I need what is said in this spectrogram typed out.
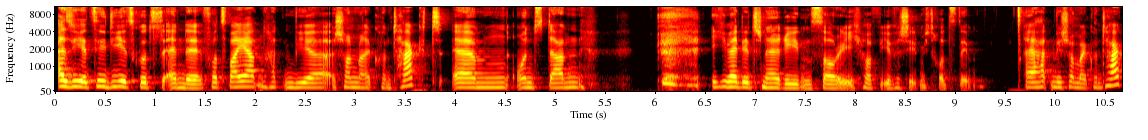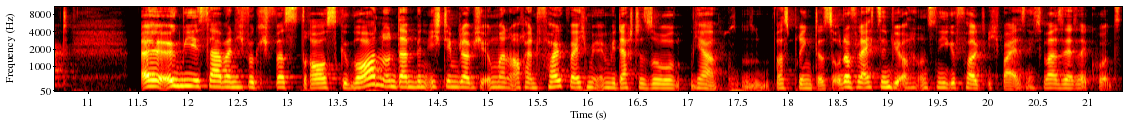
Also ich erzähle die jetzt kurz zu Ende. Vor zwei Jahren hatten wir schon mal Kontakt ähm, und dann, ich werde jetzt schnell reden, sorry, ich hoffe, ihr versteht mich trotzdem. Äh, hatten wir schon mal Kontakt äh, irgendwie ist da aber nicht wirklich was draus geworden und dann bin ich dem, glaube ich, irgendwann auch entfolgt, weil ich mir irgendwie dachte, so, ja, was bringt das? Oder vielleicht sind wir auch uns nie gefolgt, ich weiß nicht, es war sehr, sehr kurz.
